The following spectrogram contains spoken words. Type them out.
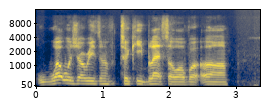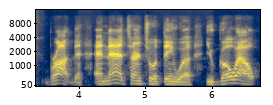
what was your reason to keep Bledsoe over uh, Brogdon, and that turned to a thing where you go out.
